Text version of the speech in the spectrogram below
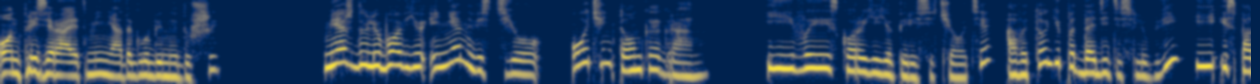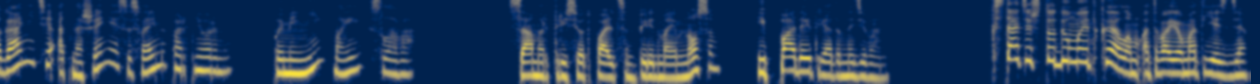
Он презирает меня до глубины души. Между любовью и ненавистью очень тонкая грань. И вы скоро ее пересечете, а в итоге поддадитесь любви и испоганите отношения со своими партнерами. Помяни мои слова. Саммер трясет пальцем перед моим носом и падает рядом на диван. «Кстати, что думает Кэллом о твоем отъезде?»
